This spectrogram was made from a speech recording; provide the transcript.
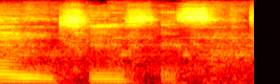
Oh, Jesus.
